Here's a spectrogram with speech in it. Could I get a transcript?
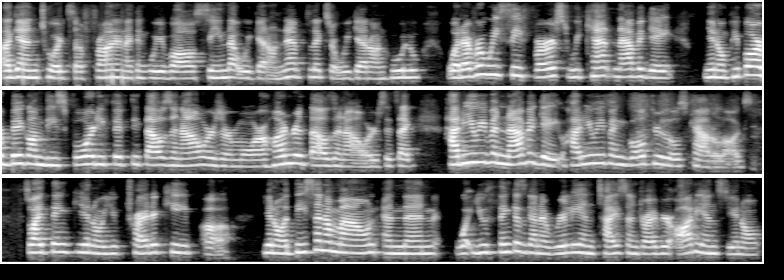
again towards the front. And i think we've all seen that we get on netflix or we get on hulu. Whatever we see first we can't navigate. You know people are big on these 40 50,000 hours or more 100,000 hours. It's like how do you even navigate? How do you even go through those catalogs? So i think you know you try to keep uh you know a decent amount and then what you think is going to really entice and drive your audience you know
